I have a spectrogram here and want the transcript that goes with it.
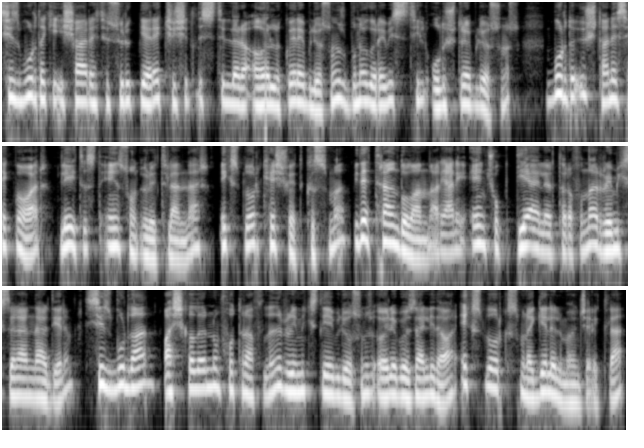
Siz buradaki işareti sürükleyerek çeşitli stillere ağırlık verebiliyorsunuz. Buna göre bir stil oluşturabiliyorsunuz. Burada 3 tane sekme var. Latest en son üretilenler, Explore keşfet kısmı, bir de trend olanlar yani en çok diğerleri tarafından remixlenenler diyelim. Siz buradan başkalarının fotoğraflarını remixleyebiliyorsunuz. Öyle bir özelliği de var. Explore kısmına gelelim öncelikle.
